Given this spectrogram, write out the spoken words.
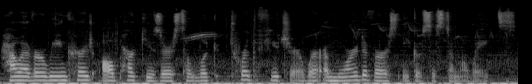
However, we encourage all park users to look toward the future where a more diverse ecosystem awaits.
